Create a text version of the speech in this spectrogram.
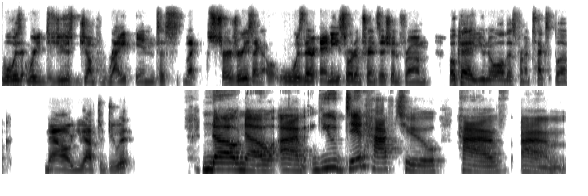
what was it where did you just jump right into like surgeries like was there any sort of transition from okay you know all this from a textbook now you have to do it? No, no. Um, you did have to have um,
